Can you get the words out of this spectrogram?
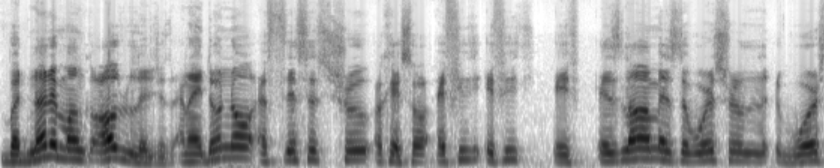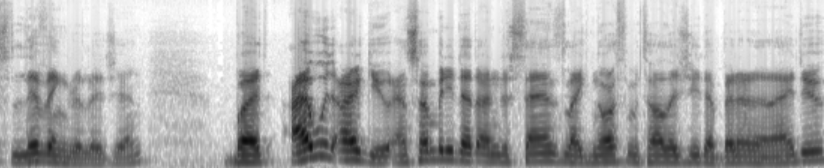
but not among all religions. And I don't know if this is true. Okay, so if you if you if Islam is the worst worst living religion, but I would argue, and somebody that understands like Norse mythology that better than I do,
